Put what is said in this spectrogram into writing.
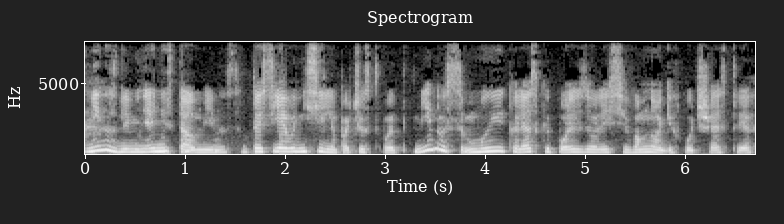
Минус для меня не стал минусом. То есть я его не сильно почувствовала, этот минус. Мы коляской пользовались во многих путешествиях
